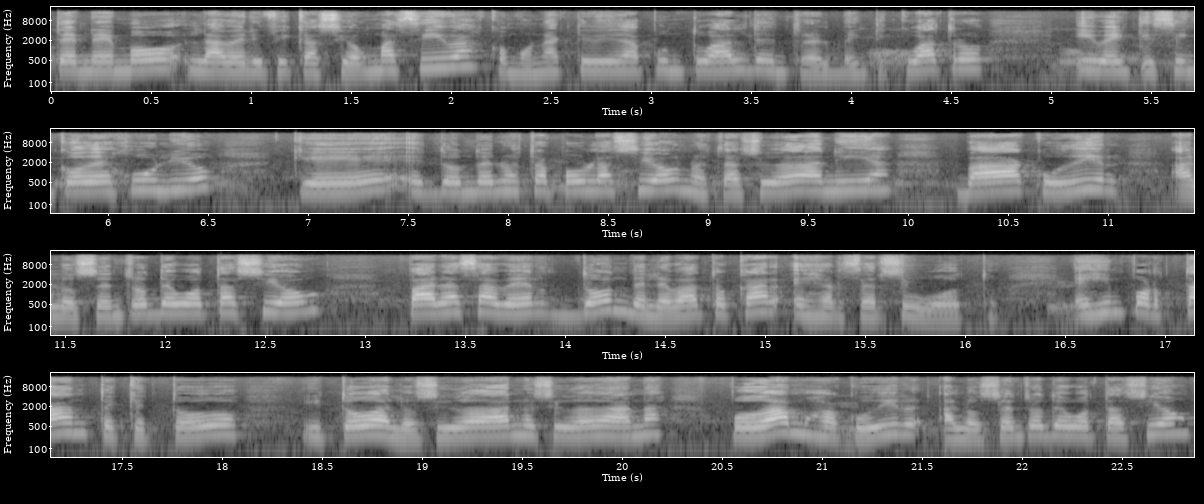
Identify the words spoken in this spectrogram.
tenemos la verificación masiva como una actividad puntual de entre el 24 y 25 de julio, que es donde nuestra población, nuestra ciudadanía va a acudir a los centros de votación para saber dónde le va a tocar ejercer su voto. Es importante que todos y todas los ciudadanos y ciudadanas podamos acudir a los centros de votación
